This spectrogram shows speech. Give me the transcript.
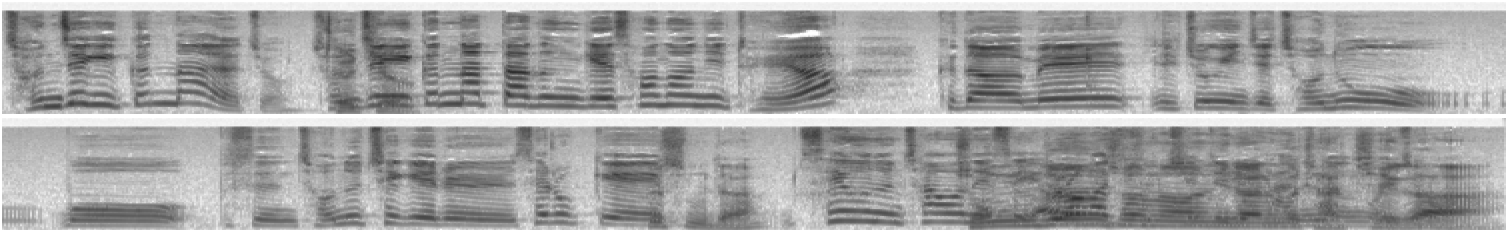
전쟁이 끝나야죠. 전쟁이 그렇죠. 끝났다는 게 선언이 돼야 그 다음에 일종의 이제 전후 뭐 무슨 전후 체계를 새롭게 그렇습니다. 세우는 차원에서 여러 가지 종전선언이라는 것 자체가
